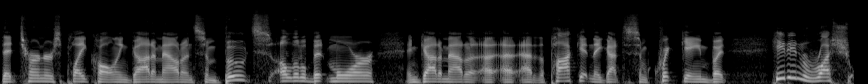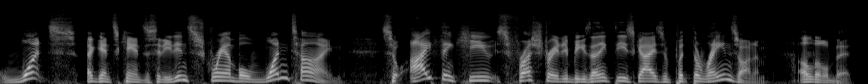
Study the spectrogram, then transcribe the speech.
that Turner's play calling got him out on some boots a little bit more and got him out of uh, out of the pocket, and they got to some quick game. But he didn't rush once against Kansas City. He didn't scramble one time. So I think he's frustrated because I think these guys have put the reins on him a little bit.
